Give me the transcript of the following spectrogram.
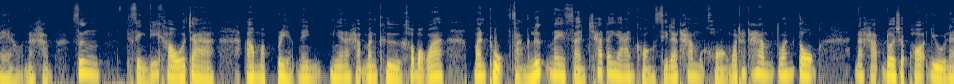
แล้วนะครับ ซึ่งสิ่งที่เขาจะเอามาเปรียบในนี้นะครับมันคือเขาบอกว่ามันถูกฝังลึกในสัญชาตญาณของศีลธรรมของวัฒนธรรมตะวันตกนะครับ โดยเฉพาะอยู่ใน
